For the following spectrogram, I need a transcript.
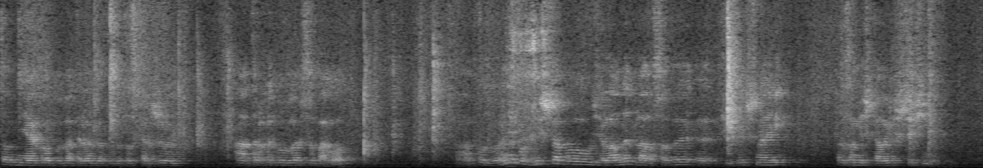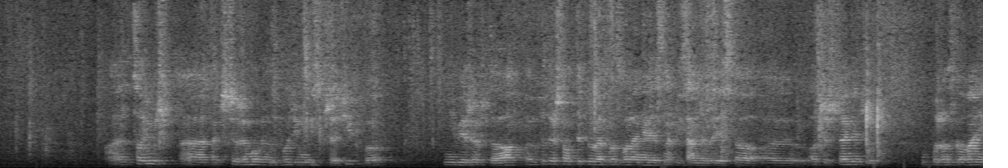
co mnie jako obywatela, dlatego to skarżyłem, a trochę bulwersowało. A pozwolenie burmistrza było udzielone dla osoby e, fizycznej zamieszkałej w Szczecinie. Ale co już, tak szczerze mówiąc, budzi mój sprzeciw, bo nie wierzę w to. Zresztą w tytule pozwolenia jest napisane, że jest to e, oczyszczenie czy uporządkowanie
